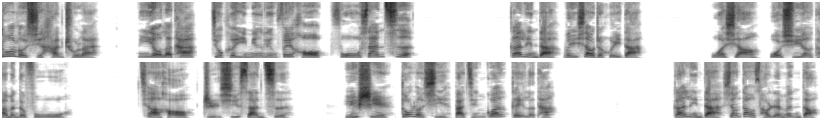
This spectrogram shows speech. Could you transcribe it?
多罗西喊出来：“你有了它，就可以命令飞猴服务三次。”甘琳达微笑着回答：“我想我需要他们的服务，恰好只需三次。”于是多罗西把金冠给了他。甘琳达向稻草人问道：“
